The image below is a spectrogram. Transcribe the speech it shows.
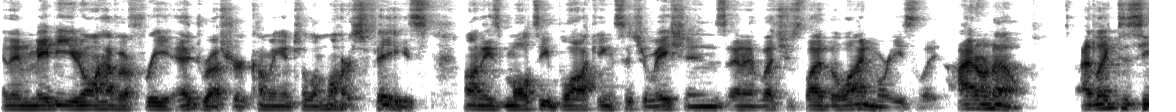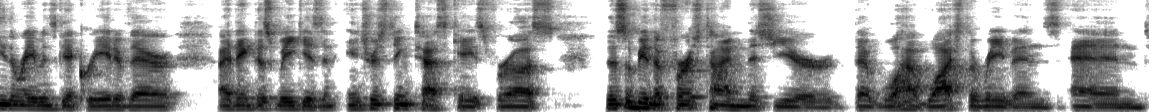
and then maybe you don't have a free edge rusher coming into Lamar's face on these multi blocking situations, and it lets you slide the line more easily. I don't know. I'd like to see the Ravens get creative there. I think this week is an interesting test case for us. This will be the first time this year that we'll have watched the Ravens and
